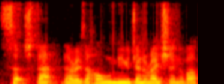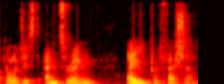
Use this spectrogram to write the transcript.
such that there is a whole new generation of archaeologists entering a profession.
